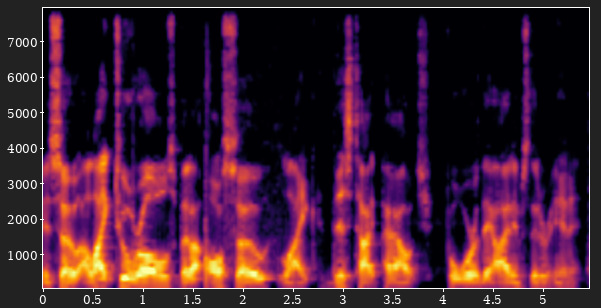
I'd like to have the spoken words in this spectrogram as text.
And so I like tool rolls, but I also like this type pouch for the items that are in it.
